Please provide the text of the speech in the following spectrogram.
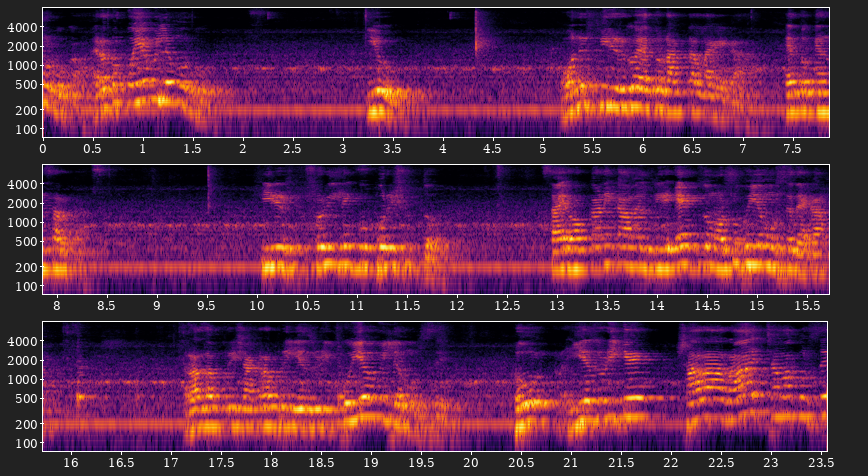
মরবো কা? এরা তো কইয়া বললে মরবো। কেউ অনেক ফিরের গো এত ডাক্তার লাগে কা? এত ক্যান্সার কা? পীরের শরীর দেখব পরিশুদ্ধ। সাই হকানি কামেল পীর একজন অসুখ হইয়া মরছে দেখা। রাজাপুরি, সাকরাপুরি ইয়েজুড়ি কইয়া বইলা মরছে ঢোল ইয়েজুড়িকে সারা রাত ছামা করছে,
